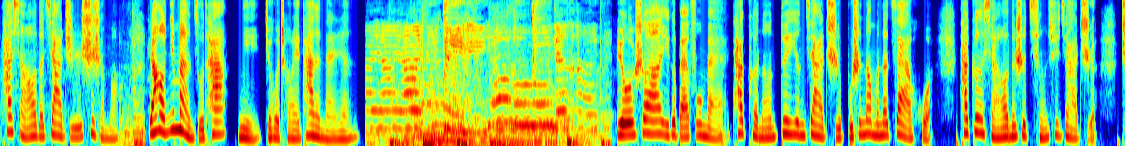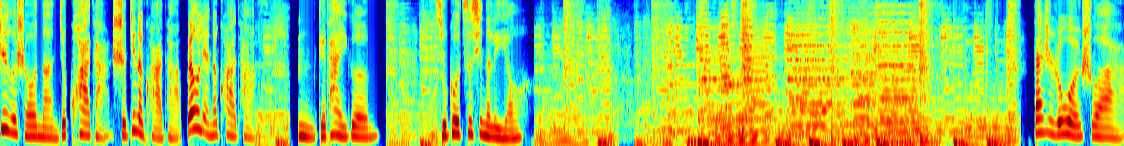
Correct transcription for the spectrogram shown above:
他想要的价值是什么，然后你满足他，你就会成为他的男人。比如说，一个白富美，她可能对应价值不是那么的在乎，她更想要的是情绪价值。这个时候呢，你就夸她，使劲的夸她，不要脸的夸她，嗯，给她一个足够自信的理由。但是如果说啊，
